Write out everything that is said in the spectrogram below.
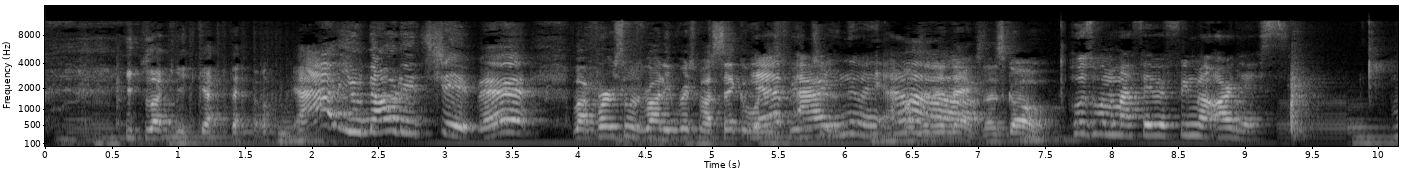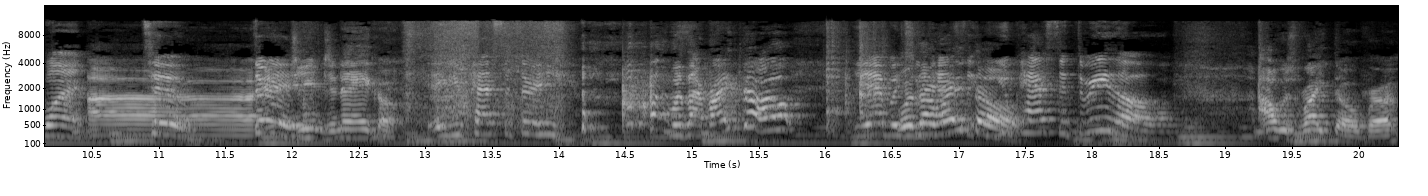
you lucky you got that one. How do you know this shit, man? My first one's Roddy Ricch. My second one Yep, is Future. Yep, I already knew it. On to the Ah. next. Let's go. Who's one of my favorite female artists? One, Uh, two, three. Jean you passed the three. Was I right though? Yeah, but Was you I passed right, it, though? You passed the three though. I was right though, bro.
